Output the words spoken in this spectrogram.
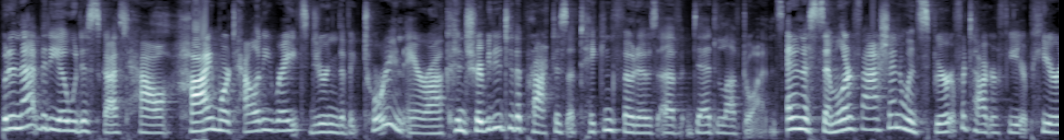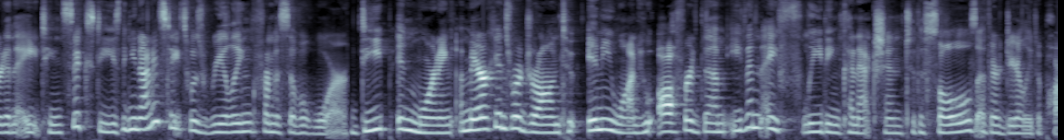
But in that video, we discussed how high mortality rates during the Victorian era contributed to the practice of taking photos of dead loved ones. And in a similar fashion, when spirit photography appeared in the 1860s, the United States was reeling from the Civil War. Deep in mourning, Americans were drawn to anyone who offered them even a fleeting connection to the souls of their dearly departed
